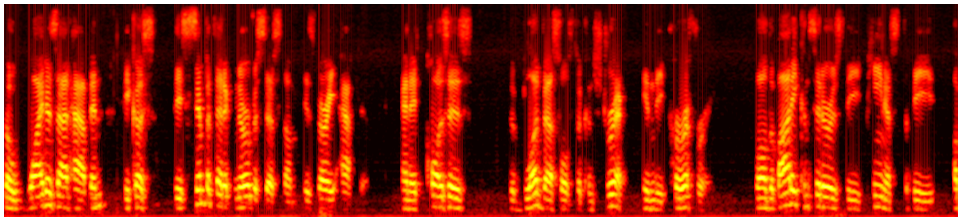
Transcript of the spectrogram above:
So why does that happen? Because the sympathetic nervous system is very active, and it causes the blood vessels to constrict in the periphery. Well, the body considers the penis to be a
